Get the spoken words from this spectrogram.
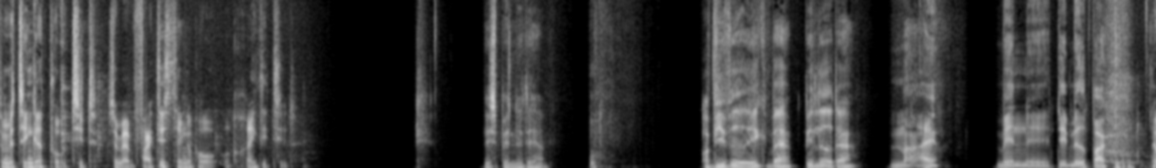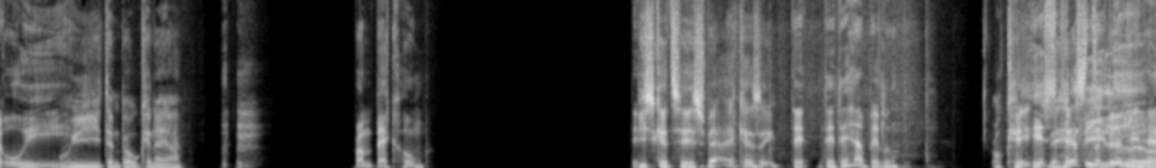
som jeg tænker på tit, som jeg faktisk tænker på rigtig tit. Det er spændende, det her. Og vi ved ikke, hvad billedet er. Nej, men øh, det er medbragt. Ui, Ui, den bog kender jeg. from back home. Vi skal til Sverige, kan jeg se. Det, det er det her billede. Okay, det Hestebillede. hestebillede. Det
